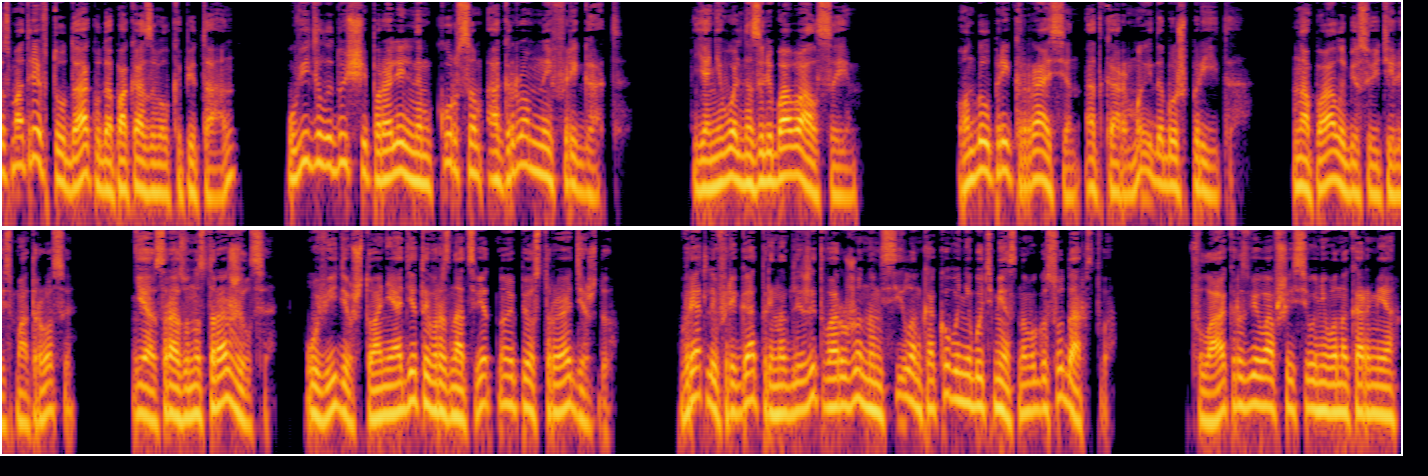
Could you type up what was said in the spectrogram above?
Посмотрев туда, куда показывал капитан, увидел идущий параллельным курсом огромный фрегат. Я невольно залюбовался им. Он был прекрасен от кормы до бушприта. На палубе суетились матросы. Я сразу насторожился, увидев, что они одеты в разноцветную пеструю одежду. Вряд ли фрегат принадлежит вооруженным силам какого-нибудь местного государства. Флаг, развивавшийся у него на корме,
